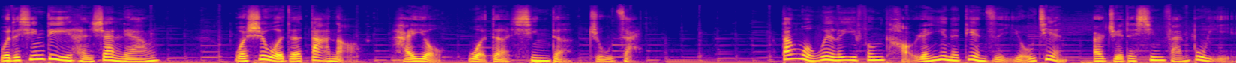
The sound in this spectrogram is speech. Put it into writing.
我的心地很善良，我是我的大脑，还有我的心的主宰。当我为了一封讨人厌的电子邮件而觉得心烦不已，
